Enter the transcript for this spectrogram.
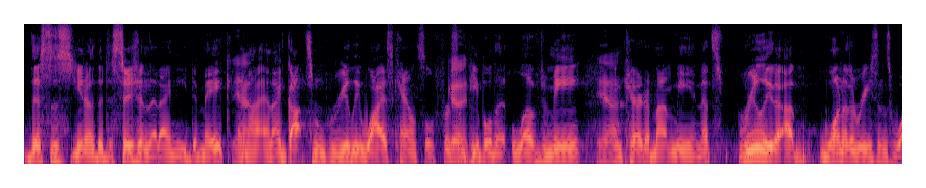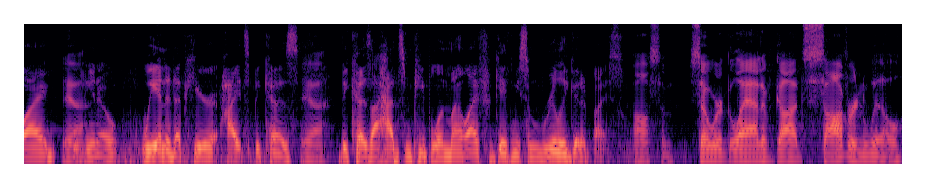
this is you know the decision that I need to make, and I and I got some really wise counsel for some people that loved me Yeah. and cared about me, and that's really the, uh, one of the reasons why Yeah. you know we ended up here at Heights because Yeah. because I had some people in my life who gave me some really good advice. Awesome. So we're glad of God's sovereign will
